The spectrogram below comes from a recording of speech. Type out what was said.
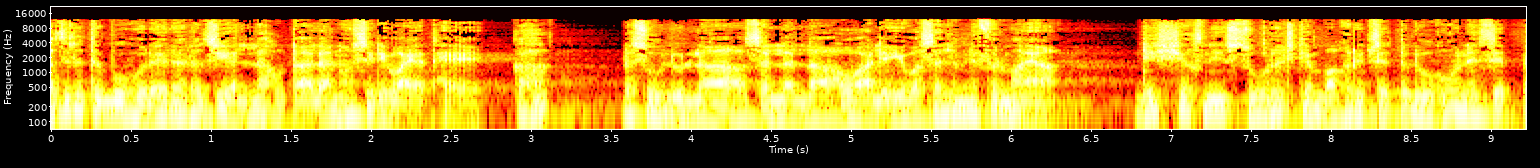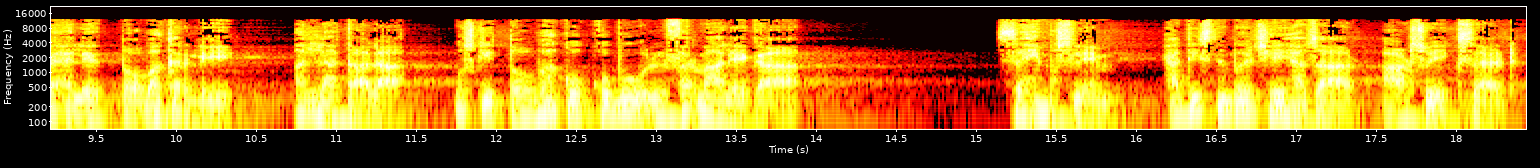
حضرت ابو حریرہ رضی اللہ تعالیٰ عنہ سے روایت ہے۔ کہا رسول اللہ صلی اللہ علیہ وسلم نے فرمایا، جس شخص نے سورج کے مغرب سے طلوع ہونے سے پہلے توبہ کر لی، اللہ تعالیٰ اس کی توبہ کو قبول فرما لے گا۔ صحیح مسلم، حدیث نمبر 6861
